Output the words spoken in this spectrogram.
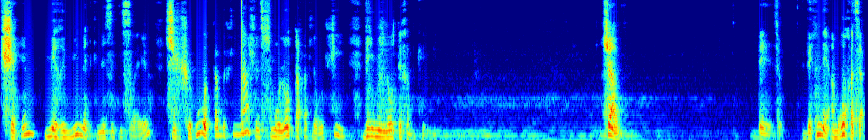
שהם מרימים את כנסת ישראל, שהוא אותה בחינה של שמאלו תחת לראשי וימינו תחבקני. עכשיו, והנה אמרו חז"ל,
